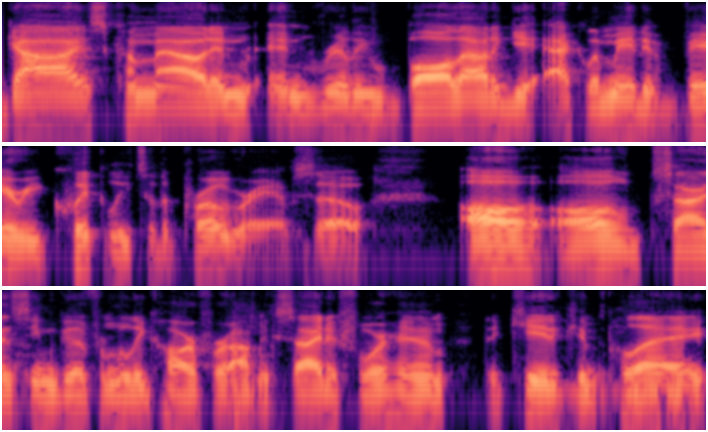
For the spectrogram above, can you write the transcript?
guys come out and and really ball out and get acclimated very quickly to the program. So all all signs seem good for Malik Hartford. I'm excited for him. The kid can mm-hmm. play,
